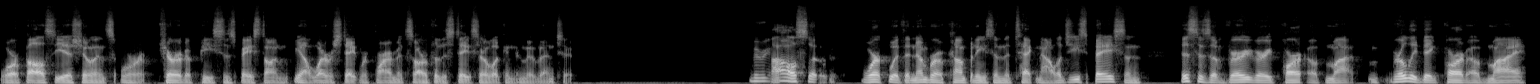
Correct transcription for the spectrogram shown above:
or policy issuance or curative pieces based on you know whatever state requirements are for the states they're looking to move into. I also work with a number of companies in the technology space, and this is a very, very part of my really big part of my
